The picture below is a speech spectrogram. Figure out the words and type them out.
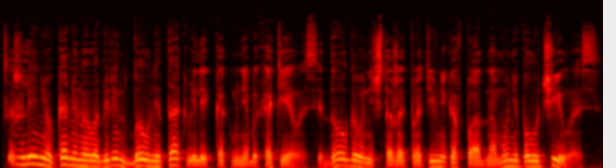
К сожалению, каменный лабиринт был не так велик, как мне бы хотелось, и долго уничтожать противников по одному не получилось.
